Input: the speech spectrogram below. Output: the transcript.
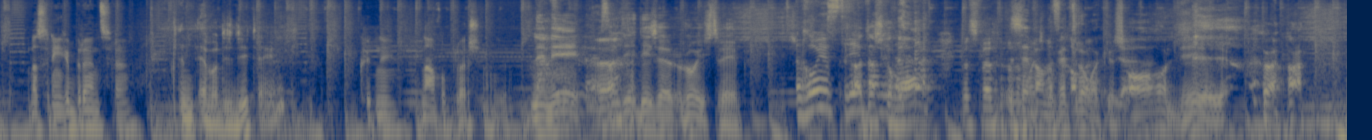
En dat is erin gebruind. Ja. En, en wat is dit eigenlijk? Ik weet niet, navelpluisje zo. Nee, nee, maar de- deze rode streep. Een rode streep. Ah, dat is gewoon... Dat, is wel, dat, Dat zijn van de vetrolletjes. Oh, nee.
